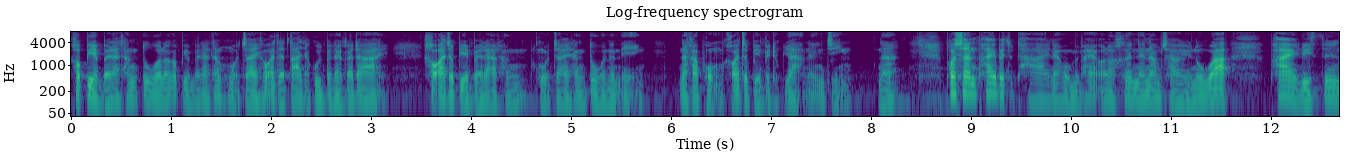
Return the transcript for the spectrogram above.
เขาเปลี่ยนไปแล้วทั้งตัว แล้วก็เปลี่ยนไปแล้วทั้งหัวใจ เขาอาจจะตายจากคุณไปแล้วก็ได้ เขาอาจจะเปลี่ยนไปแล้วทั้งหัวใจทั้งตัวนั่นเองนะครับผม เขาอาจจะเปลี่ยนไปทุกอย่างเลยจริงๆนะ เพราะฉะนั้นไพ่ใบสุดท้ายนะผมเป็นไพ่ออราเคิลแนะนำชาวเหนูว่าไพ่ listen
